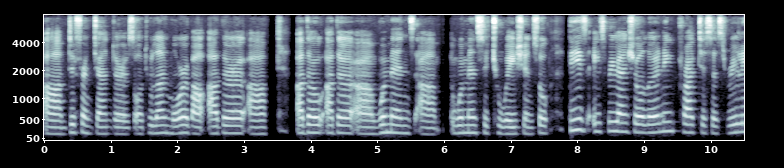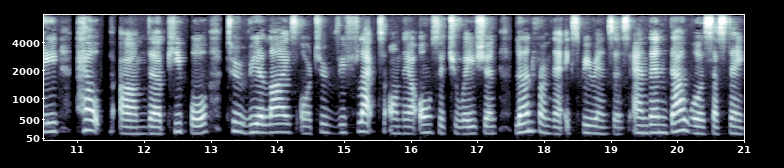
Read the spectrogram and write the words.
um, different genders or to learn more about other uh, other other uh, women's um, women's situation. So these experiential learning practices really help um, the people to realize or to reflect on their own situation, learn from their experiences, and then that will sustain.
